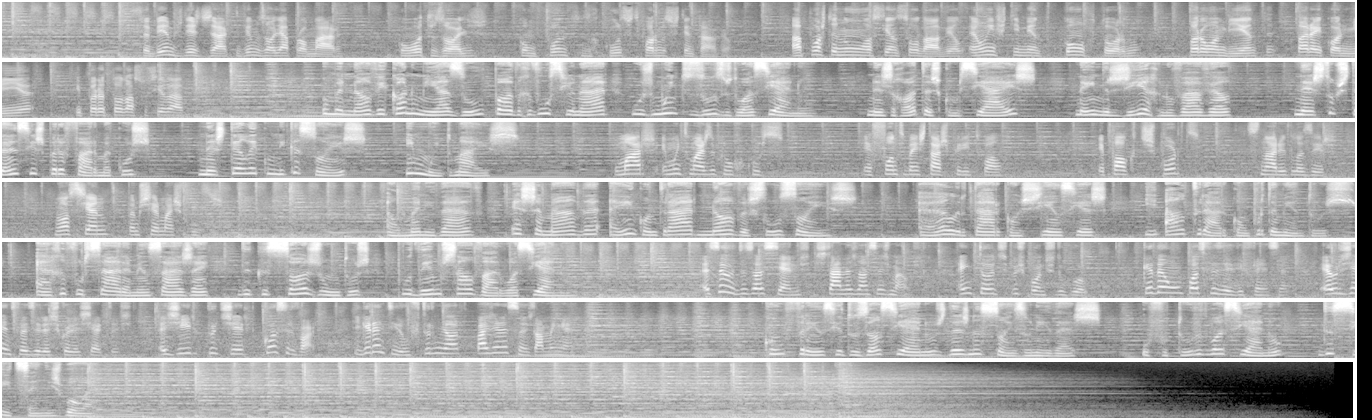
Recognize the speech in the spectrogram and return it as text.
Sabemos desde já que devemos olhar para o mar com outros olhos, como fonte de recursos de forma sustentável. A aposta num oceano saudável é um investimento com retorno para o ambiente, para a economia e para toda a sociedade. Uma nova economia azul pode revolucionar os muitos usos do oceano nas rotas comerciais, na energia renovável, nas substâncias para fármacos, nas telecomunicações e muito mais. O mar é muito mais do que um recurso. É fonte de bem-estar espiritual. É palco de desporto, cenário de lazer. No oceano, vamos ser mais felizes. A humanidade é chamada a encontrar novas soluções, a alertar consciências e alterar comportamentos, a reforçar a mensagem de que só juntos podemos salvar o oceano. A saúde dos oceanos está nas nossas mãos, em todos os pontos do globo. Cada um pode fazer a diferença. É urgente fazer as escolhas certas, agir, proteger, conservar e garantir um futuro melhor para as gerações da manhã. Conferência dos Oceanos das Nações Unidas. O futuro do oceano decide-se em Lisboa.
